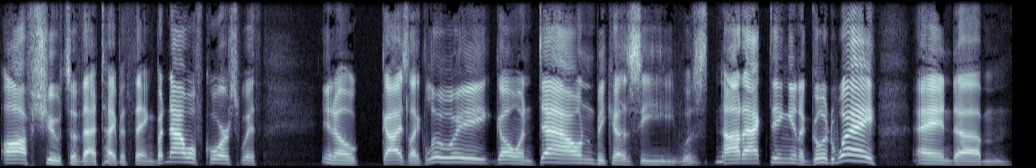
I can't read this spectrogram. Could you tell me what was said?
offshoots of that type of thing. But now of course with, you know, guys like Louis going down because he was not acting in a good way and um,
